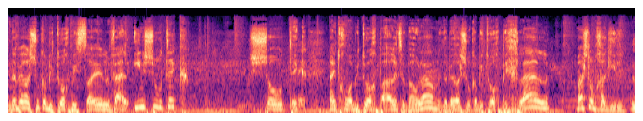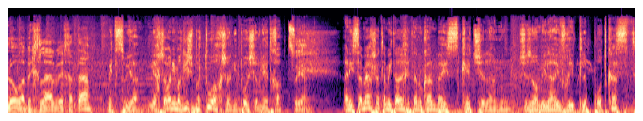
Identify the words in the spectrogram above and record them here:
נדבר על שוק הביטוח בישראל ועל אינשורטק, שורטק, על תחום הביטוח בארץ ובעולם, נדבר על שוק הביטוח בכלל. מה שלומך גיל? לא רע בכלל, ואיך אתה? מצוין. עכשיו אני מרגיש בטוח שאני פה יושב לידך. מצוין. אני שמח שאתה מתארח איתנו כאן בהסכת שלנו, שזו המילה העברית לפודקאסט.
